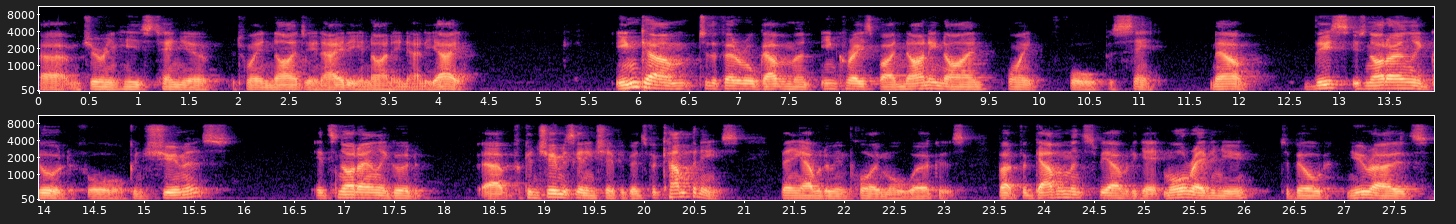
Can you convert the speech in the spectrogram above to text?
um, during his tenure between 1980 and 1988, income to the federal government increased by 99.4%. Now, this is not only good for consumers, it's not only good uh, for consumers getting cheaper goods, for companies being able to employ more workers, but for governments to be able to get more revenue to build new roads,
